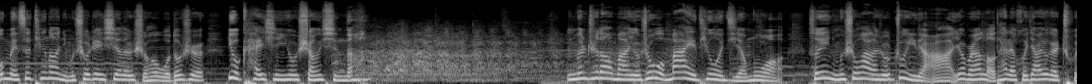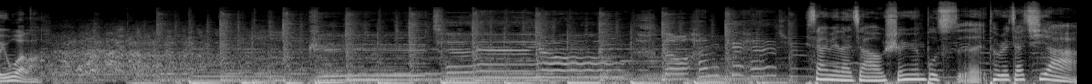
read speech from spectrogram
我每次听到你们说这些的时候，我都是又开心又伤心的。你们知道吗？有时候我妈也听我节目，所以你们说话的时候注意点啊，要不然老太太回家又该捶我了。下面呢叫神人不死，他说佳期啊，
